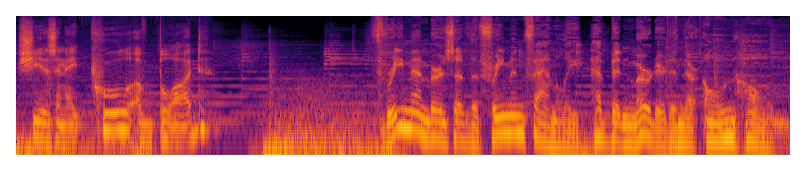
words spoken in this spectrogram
She is in a pool of blood. Three members of the Freeman family have been murdered in their own home.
